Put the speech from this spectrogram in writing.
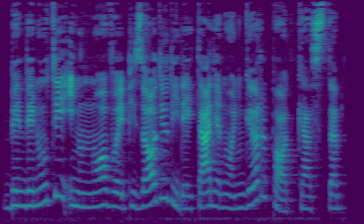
Benvenuti in un nuovo episodio di The Italian One Girl Podcast.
